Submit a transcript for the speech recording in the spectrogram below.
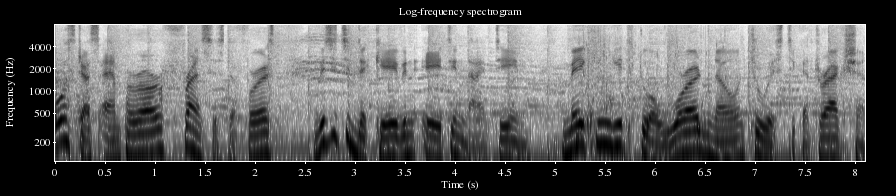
Austria's Emperor Francis I visited the cave in 1819, making it to a world-known touristic attraction.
